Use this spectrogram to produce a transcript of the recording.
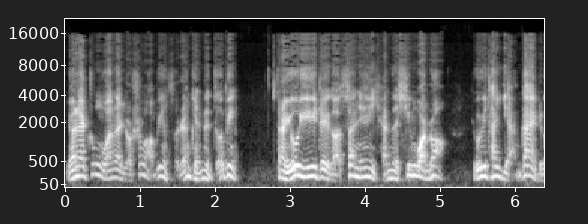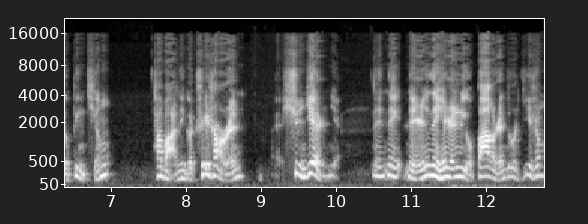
原来中国呢就是生老病死，人肯定得得病。但是由于这个三年以前的新冠状，由于他掩盖这个病情，他把那个吹哨人训诫人家，那那那人那些人里有八个人都是医生，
